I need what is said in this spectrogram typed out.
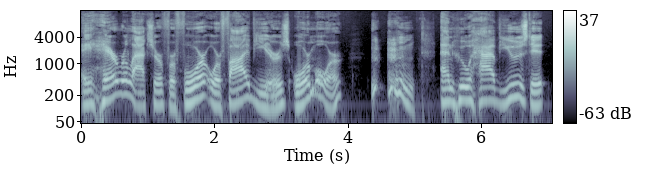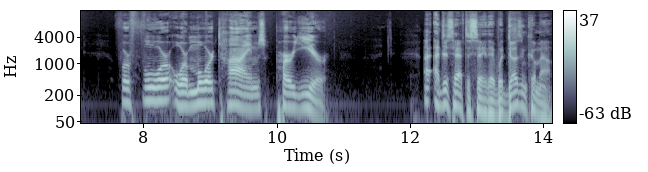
a hair relaxer for four or five years or more and who have used it for four or more times per year. I, I just have to say that what doesn't come out,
